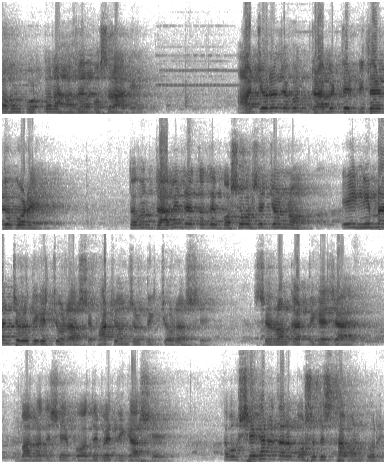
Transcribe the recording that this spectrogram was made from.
তখন করতো না হাজার বছর আগে। আর্যরা যখন দ্রাবিড়দের বিতাড়িত করে, তখন দ্রাবিড়রা তাদের বসবাসের জন্য এই নিম্নাঞ্চলের দিকে চলে আসে, ভাটি অঞ্চলের দিকে চলে আসে। শ্রীলঙ্কার দিকে যায়, বাংলাদেশের বদ্বীপের দিকে আসে এবং সেখানে তারা বসতি স্থাপন করে।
